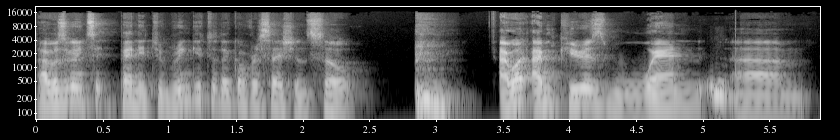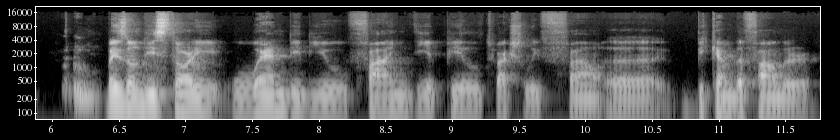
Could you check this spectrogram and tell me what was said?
I was going to Penny to bring you to the conversation. So I'm curious when, um, based on this story, when did you find the appeal to actually found, uh, become the founder?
